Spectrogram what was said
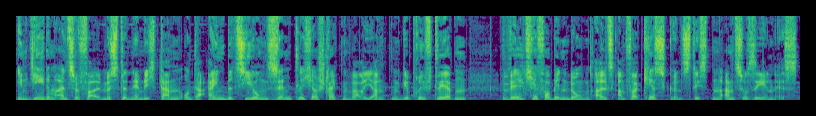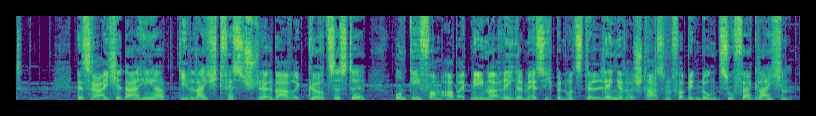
In jedem Einzelfall müsste nämlich dann unter Einbeziehung sämtlicher Streckenvarianten geprüft werden, welche Verbindung als am verkehrsgünstigsten anzusehen ist. Es reiche daher, die leicht feststellbare kürzeste und die vom Arbeitnehmer regelmäßig benutzte längere Straßenverbindung zu vergleichen –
